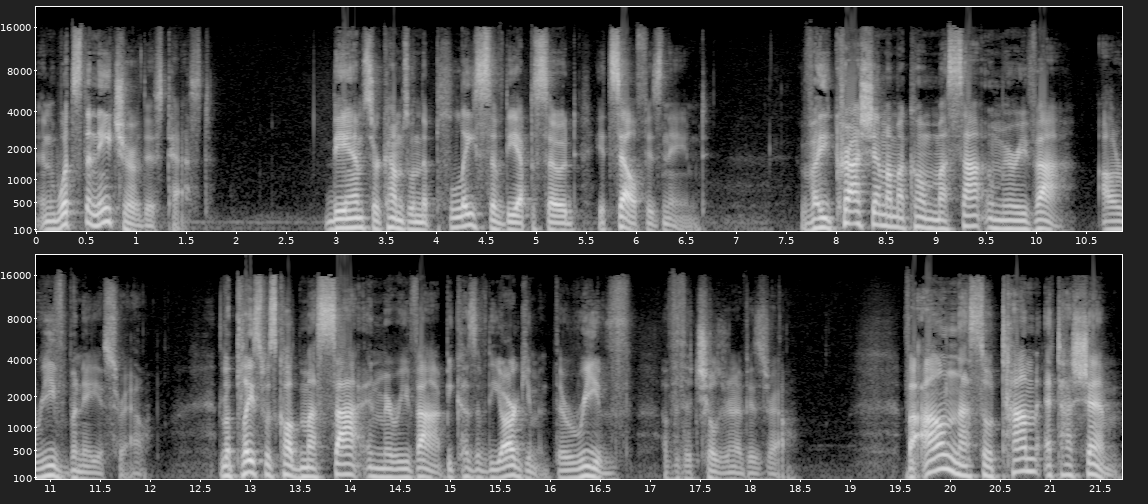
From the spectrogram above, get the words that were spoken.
And what's the nature of this test? The answer comes when the place of the episode itself is named. Vayikra Shem HaMakom Masa u'Meriva al Riv B'nei Yisrael. The place was called Masa and Meriva because of the argument, the Riv of the children of Israel. Va'al nasotam et Hashem,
